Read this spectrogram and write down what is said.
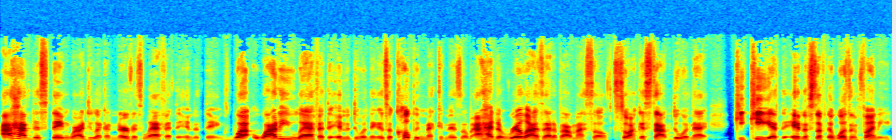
I have this thing where I do like a nervous laugh at the end of things. What why do you laugh at the end of doing things? It's a coping mechanism. I had to realize that about myself so I could stop doing that kiki at the end of stuff that wasn't funny.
